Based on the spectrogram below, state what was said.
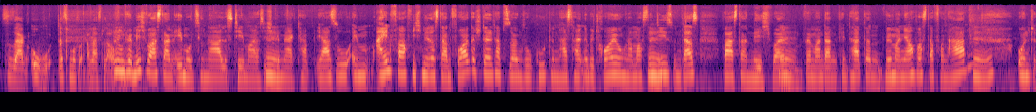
zu sagen, oh, das muss anders laufen? Für mich war es dann ein emotionales Thema, dass ich Hm. gemerkt habe, ja, so einfach, wie ich mir das dann vorgestellt habe, zu sagen, so gut, dann hast halt eine Betreuung, dann machst du Hm. dies und das, war es dann nicht. Weil wenn man dann ein Kind hat, dann will man ja auch was davon haben. Hm. Und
